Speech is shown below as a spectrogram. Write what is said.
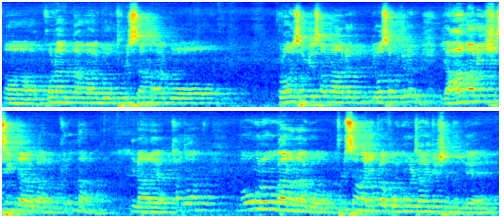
어, 고난당하고 불쌍하고 그런 선교사 말은 여성들은 야만의 희생자라고 하는 그런 나라 이 나라에 가장 너무너무 가난하고 불쌍하니까 복음을 전해주셨는데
